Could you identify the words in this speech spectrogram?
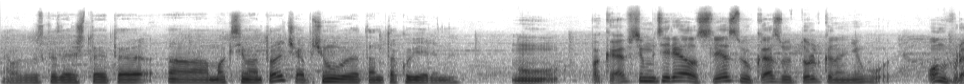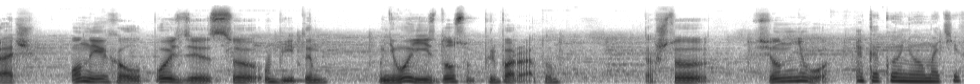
А вот вы сказали, что это а, Максим Анатольевич, а почему вы там так уверены? Ну, пока все материалы следствия указывают только на него. Он врач, он ехал в поезде с убитым, у него есть доступ к препарату. Так что все на него. А какой у него мотив?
